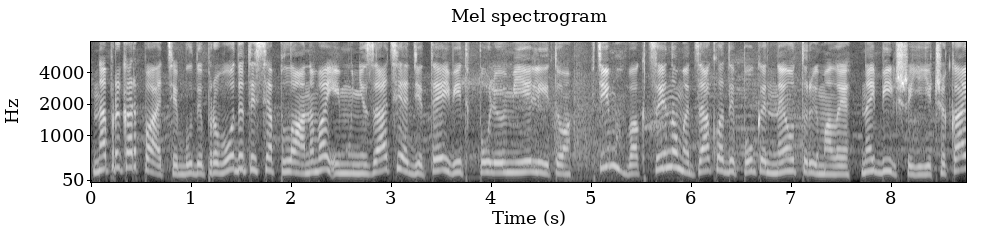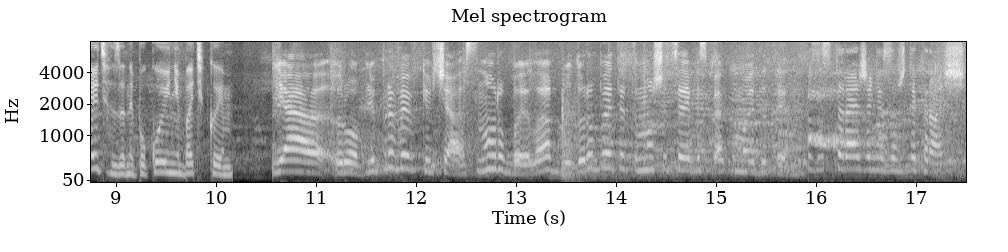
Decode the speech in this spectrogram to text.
На Прикарпатті буде проводитися планова імунізація дітей від поліомієліту. Втім, вакцину медзаклади поки не отримали. Найбільше її чекають занепокоєні батьки. Я роблю прививки вчасно, робила, буду робити, тому що це є безпека моєї дитини. застереження завжди краще.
